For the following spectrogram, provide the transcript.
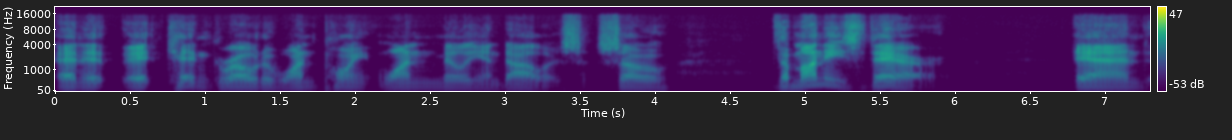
and it, it can grow to $1.1 million. So the money's there. And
